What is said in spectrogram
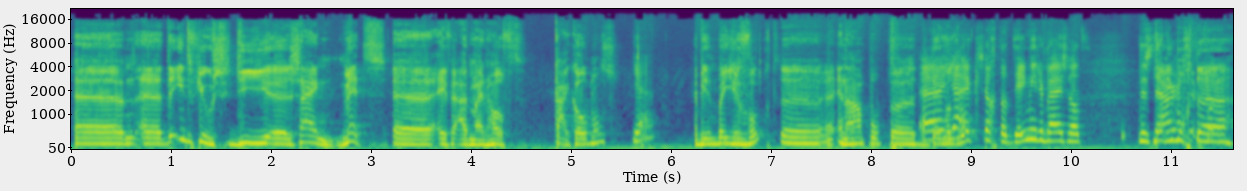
Ehm, eh, de interviews die zijn met, even uit mijn hoofd, Kai Koopmans. Ja. Heb je een beetje gevolgd? eh en Haap op eh Eh, ja, ik zag dat Demi erbij zat. Dus Ja, daar, die mocht, van-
